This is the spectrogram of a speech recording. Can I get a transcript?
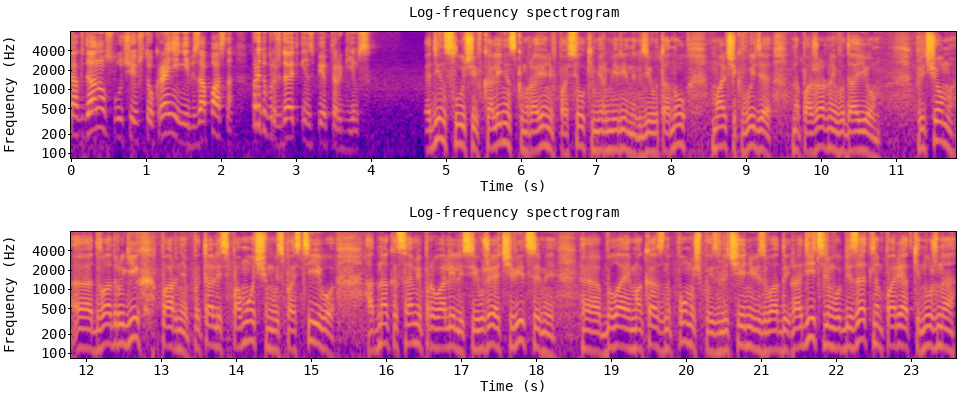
как в данном случае, что крайне небезопасно, предупреждает инспектор ГИМС. Один случай в Калининском районе в поселке Мирмирины, где утонул мальчик, выйдя на пожарный водоем. Причем э, два других парня пытались помочь ему и спасти его, однако сами провалились. И уже очевидцами э, была им оказана помощь по извлечению из воды. Родителям в обязательном порядке нужно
